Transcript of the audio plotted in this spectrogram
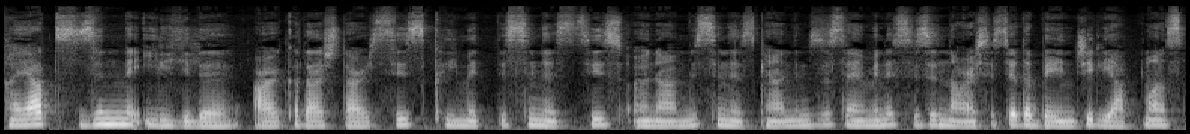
Hayat sizinle ilgili arkadaşlar. Siz kıymetlisiniz, siz önemlisiniz. Kendinizi sevmeniz sizi narsist ya da bencil yapmaz.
